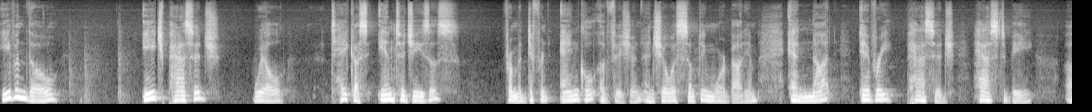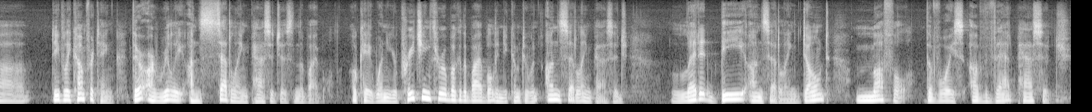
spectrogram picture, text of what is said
even though each passage will take us into Jesus from a different angle of vision and show us something more about him, and not every passage has to be uh, deeply comforting. There are really unsettling passages in the Bible. Okay, when you're preaching through a book of the Bible and you come to an unsettling passage, let it be unsettling. Don't muffle the voice of that passage.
